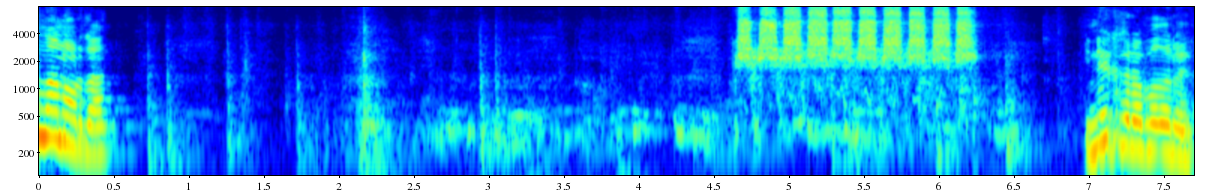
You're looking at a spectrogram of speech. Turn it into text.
Çıkın lan oradan. İnek arabaları.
